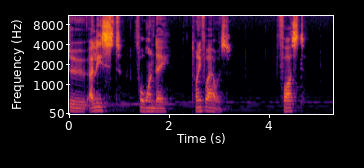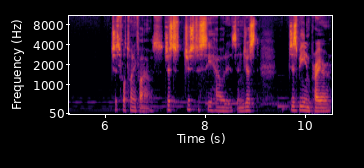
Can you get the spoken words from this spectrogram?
to at least for one day, 24 hours, fast. Just for 24 hours, just just to see how it is, and just just be in prayer,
